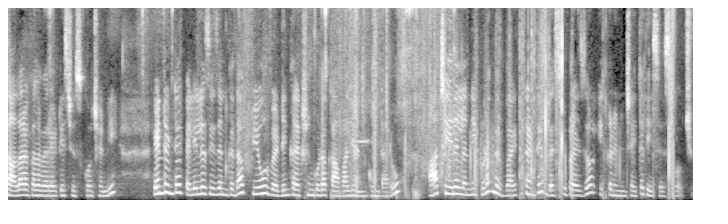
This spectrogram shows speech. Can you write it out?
చాలా రకాల వెరైటీస్ చూసుకోవచ్చండి. ఏంటంటే పెళ్ళిళ్ళ సీజన్ కదా ప్యూర్ వెడ్డింగ్ కలెక్షన్ కూడా కావాలి అనుకుంటారు. ఆ చీరలన్నీ కూడా మీరు బయట కంటే బెస్ట్ ప్రైస్లో ఇక్కడి నుంచి అయితే తీసేసుకోవచ్చు.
